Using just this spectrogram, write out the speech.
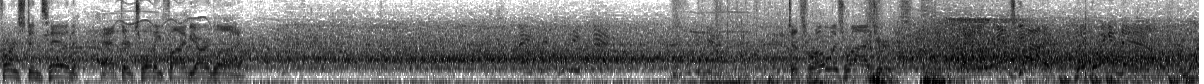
First and 10 at their 25-yard line. To throw is Rodgers. And the Rams got it. They bring him down.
